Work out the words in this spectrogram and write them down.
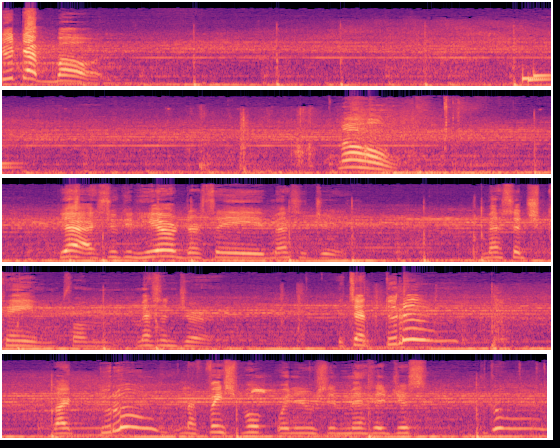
Shoot that ball. No. Yeah, as you can hear, there's a message. Message came from Messenger. It said, Doo -doo! Like, doo-doo, like Facebook when you receive messages. doo-doo.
